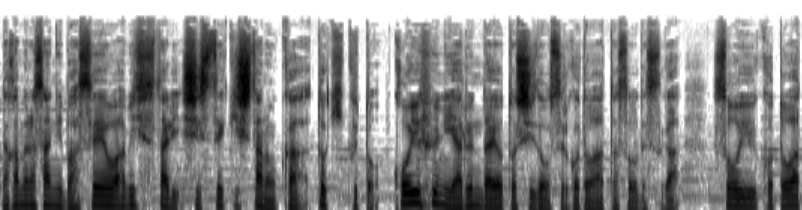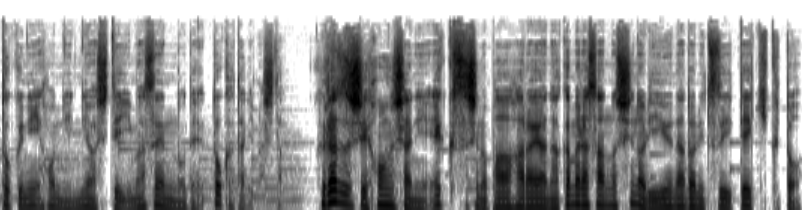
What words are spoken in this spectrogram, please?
中村さんに罵声を浴びせたり叱責したのかと聞くと、こういうふうにやるんだよと指導することはあったそうですが、そういうことは特に本人にはしていませんので、と語りました。くら寿司本社に X 氏のパワハラや中村さんの死の理由などについて聞くと、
